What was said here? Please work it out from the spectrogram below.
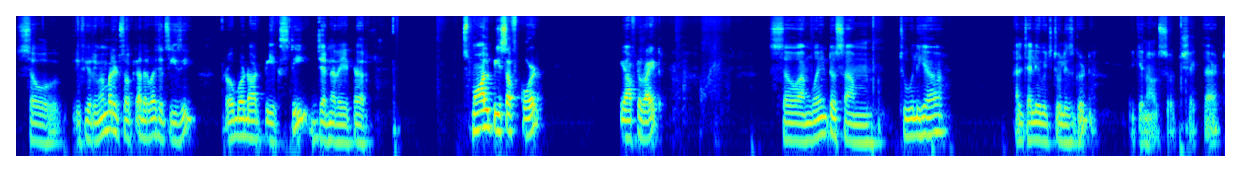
So if you remember, it's okay. Otherwise, it's easy. robo.txt generator. Small piece of code you have to write. So I'm going to some tool here. I'll tell you which tool is good. You can also check that.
